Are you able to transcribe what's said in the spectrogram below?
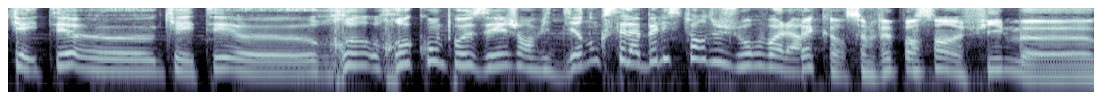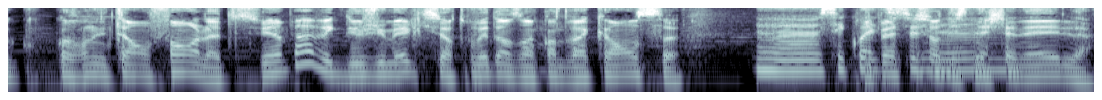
qui a été euh, qui a été euh, re- recomposée, j'ai envie de dire. Donc c'est la belle histoire du jour, voilà. D'accord, ça me fait penser à un film euh, quand on était enfant, là, tu te souviens pas, avec deux jumelles qui se retrouvaient dans un camp de vacances, Euh, c'est quoi le- passait sur Disney Channel.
